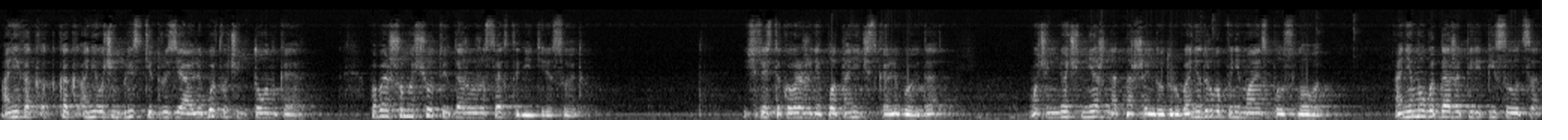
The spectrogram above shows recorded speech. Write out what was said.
они, как, как, они очень близкие друзья, любовь очень тонкая. По большому счету их даже уже секс-то не интересует. Еще есть такое выражение платоническая любовь, да? Очень, очень нежные отношения друг к другу. Они друга понимают с полуслова. Они могут даже переписываться,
